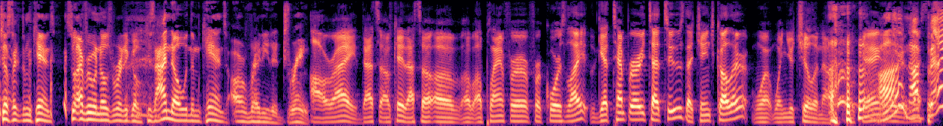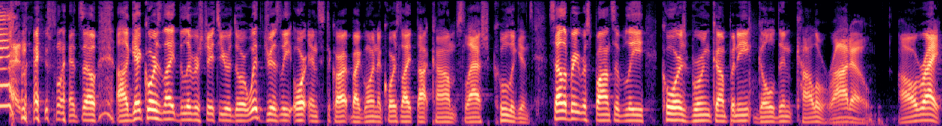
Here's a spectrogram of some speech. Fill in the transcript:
just like them cans, so everyone knows we're ready to go. Because I know when them cans are ready to drink. All right, that's okay. That's a, a, a plan for for Coors Light. Get temporary tattoos that change color when, when you're chilling out. Okay, Ah, not a- bad. nice plan. So uh, get Coors Light delivered straight to your door with Drizzly or Instacart by going to CoorsLight.com slash Cooligans. Celebrate responsibly. Coors Brewing Company, Golden, Colorado. All right.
